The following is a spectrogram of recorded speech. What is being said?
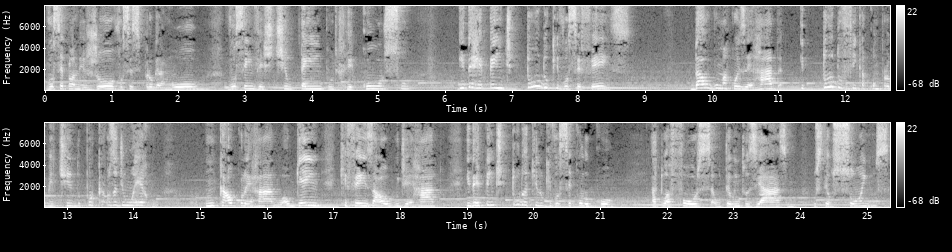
você planejou, você se programou, você investiu tempo, recurso, e de repente tudo que você fez dá alguma coisa errada e tudo fica comprometido por causa de um erro, um cálculo errado, alguém que fez algo de errado, e de repente tudo aquilo que você colocou, a tua força, o teu entusiasmo, os teus sonhos.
